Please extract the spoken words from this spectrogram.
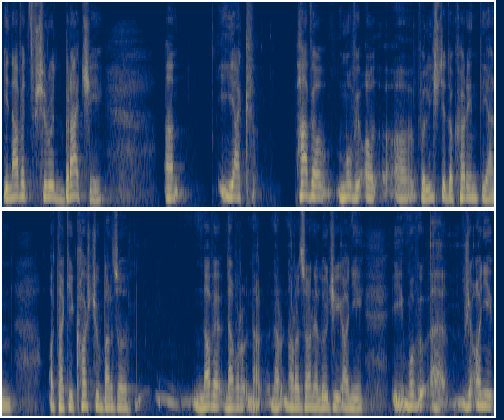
I nawet wśród braci, um, jak Paweł mówił o, o, w liście do Koryntian, o taki kościół bardzo nowe, narodzone ludzi, oni, i mówił, e, że oni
